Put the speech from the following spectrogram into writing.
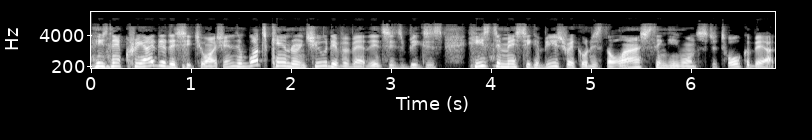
he's now created a situation. And what's counterintuitive about this is because his domestic abuse record is the last thing he wants to talk about.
